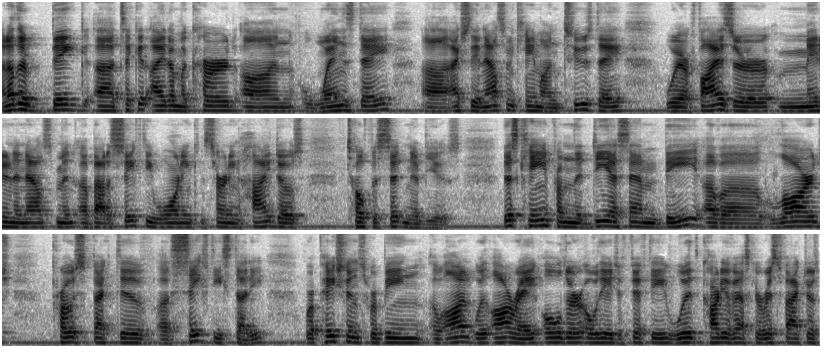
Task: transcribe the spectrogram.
Another big uh, ticket item occurred on Wednesday. Uh, actually, the announcement came on Tuesday where Pfizer made an announcement about a safety warning concerning high-dose tofacitinib use. This came from the DSMB of a large prospective uh, safety study where patients were being uh, on with RA, older, over the age of 50, with cardiovascular risk factors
